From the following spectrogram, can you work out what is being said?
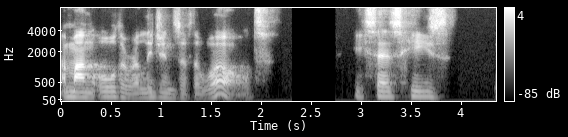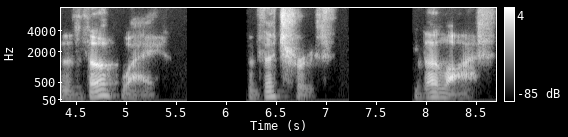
among all the religions of the world. He says he's the way, the truth, the life.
